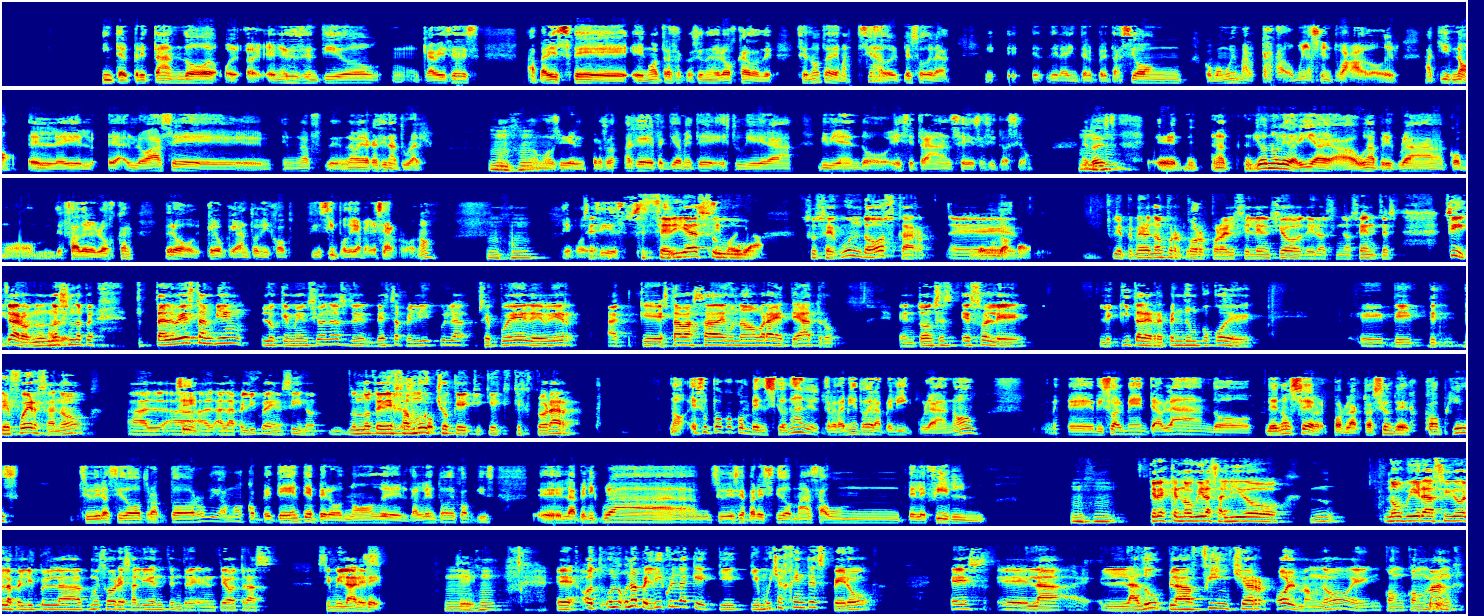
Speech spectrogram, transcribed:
interpretando en ese sentido que a veces aparece en otras actuaciones del Oscar donde se nota demasiado el peso de la de la interpretación como muy marcado, muy acentuado. Aquí no, él, eh, lo hace de una manera casi natural. Como si el personaje efectivamente estuviera viviendo ese trance, esa situación. Entonces, yo no le daría a una película como The Father el Oscar, pero creo que Anthony Hopkins sí podría merecerlo, ¿no? sería su, su segundo Oscar. Eh, el primero no por, por, el silencio de los inocentes. Sí, claro, no, es una... Tal vez también lo que mencionas de, de, esta película se puede deber a que está basada en una obra de teatro. Entonces eso le, le quita de repente un poco de, eh, de, fuerza, ¿no? a, la película en sí, no, no, te deja mucho que, explorar. No, es un poco convencional el tratamiento de la película, ¿no? Eh, visualmente hablando, de no ser por la actuación de Hopkins, si hubiera sido otro actor, digamos, competente, pero no del talento de Hopkins, eh, la película se hubiese parecido más a un telefilm. ¿Crees que no hubiera salido, no hubiera sido la película muy sobresaliente entre, entre otras similares? Sí. Eh, una película que, que, mucha gente esperó es eh, la, la, dupla Fincher-Olman, ¿no? con, con Mank.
